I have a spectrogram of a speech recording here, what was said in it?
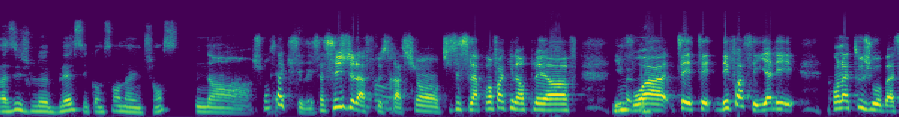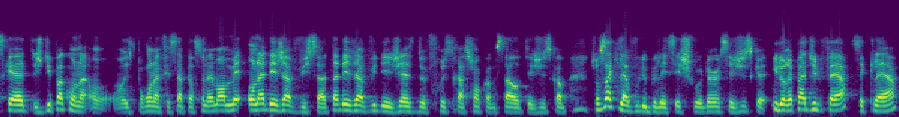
vas-y, je le blesse et comme ça, on a une chance. Non, je pense pas qu'il s'est dit ça. C'est juste de la frustration. Tu sais, c'est la première fois qu'il est en playoff. Il voit, tu sais, des fois, c'est, il y a des, on a tous joué au basket. Je dis pas qu'on a, on, on a fait ça personnellement, mais on a déjà vu ça. Tu as déjà vu des gestes de frustration comme ça où es juste comme, c'est pour ça qu'il a voulu blesser Schroeder. C'est juste qu'il aurait pas dû le faire, c'est clair.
